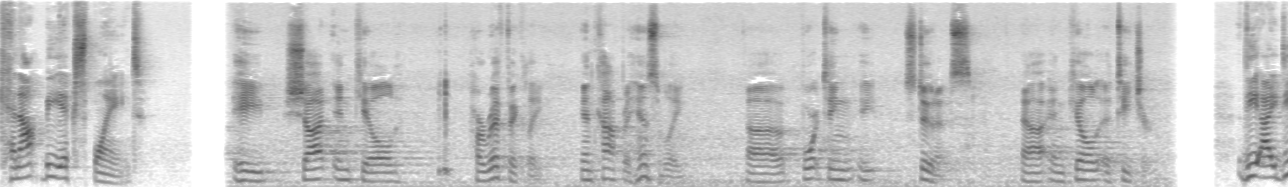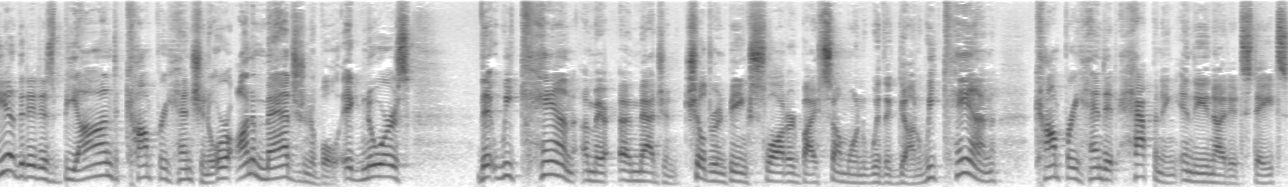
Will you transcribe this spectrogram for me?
cannot be explained. He shot and killed horrifically, incomprehensibly, uh, 14 students uh, and killed a teacher. The idea that it is beyond comprehension or unimaginable ignores that we can imagine children being slaughtered by someone with a gun. We can comprehend it happening in the United States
